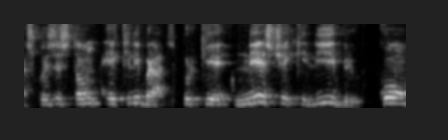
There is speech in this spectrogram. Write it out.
As coisas estão equilibradas. Porque neste equilíbrio, com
